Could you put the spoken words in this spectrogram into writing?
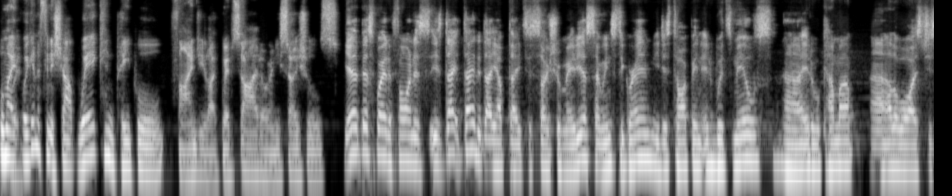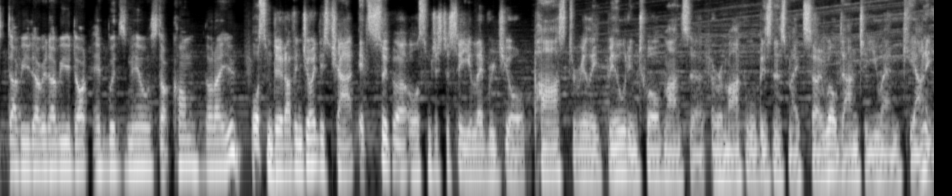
Well, mate, we're going to finish up. Where can people find you, like website or any socials? Yeah, the best way to find us is day to day updates is social media. So Instagram, you just type in Edwards Mills, uh, it'll come up. Uh, otherwise, just www.edwardsmills.com.au. Awesome, dude. I've enjoyed this chat. It's super awesome just to see you leverage your past to really build in 12 months a, a remarkable business, mate. So well done to you and Kiani.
